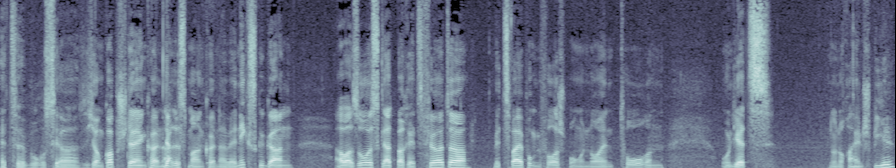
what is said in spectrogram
hätte Borussia sich auf den Kopf stellen können, Ja. alles machen können, da wäre nichts gegangen. Aber so ist Gladbach jetzt Vierter mit zwei Punkten Vorsprung und neun Toren. Und jetzt nur noch ein Spiel.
